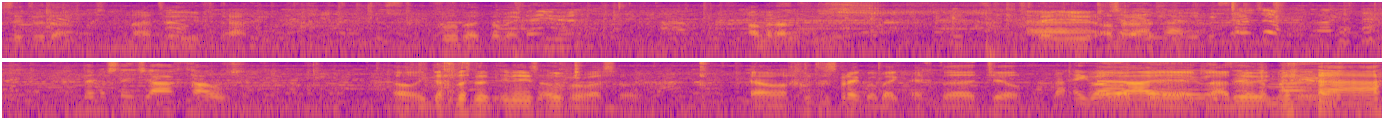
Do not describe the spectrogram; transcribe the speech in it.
Zitten we dan, na twee uur vertraging. Voel dat, Babek? Uur. Anderhalf uur. Twee uur, anderhalf uur. Ik ben nog steeds jager trouwens. Oh, ik dacht dat het ineens over was gewoon. Ja, maar goed gesprek, Babek. Echt eh, chill. Nou, ik wou Ja, ja, ja, klaar. Doei. maar...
